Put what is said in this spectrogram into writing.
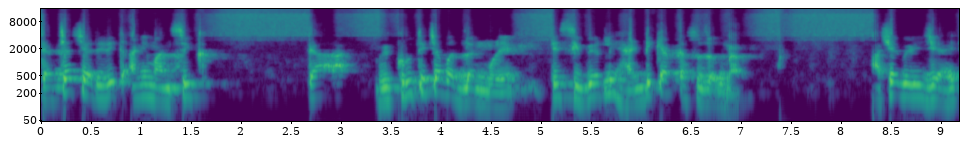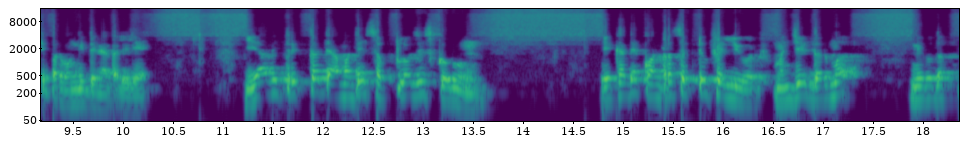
त्याच्या शारीरिक आणि मानसिक त्या विकृतीच्या बदलांमुळे ते सिव्हिअरली हँडिकॅप्ट असं जगणार. अशा वेळी जी आहे ती परवानगी देण्यात आलेली आहे. या व्यतिरिक्त त्यामध्ये सबक्लॉजेस करून एखाद्या कॉन्ट्रासेप्टिव्ह फेल्युअर म्हणजे गर्भ निरोधक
